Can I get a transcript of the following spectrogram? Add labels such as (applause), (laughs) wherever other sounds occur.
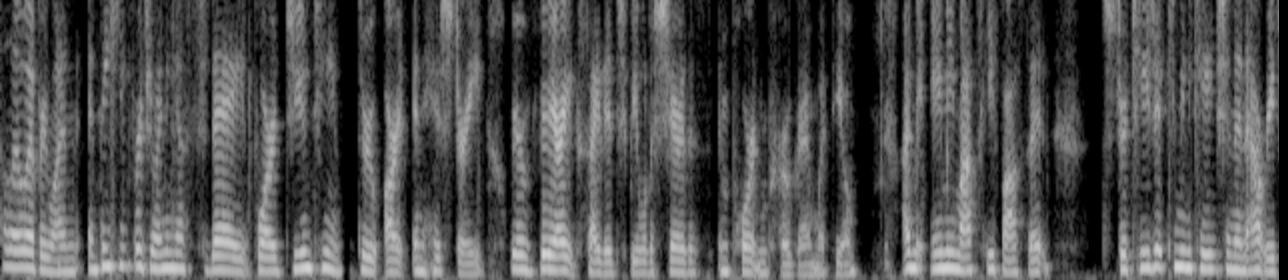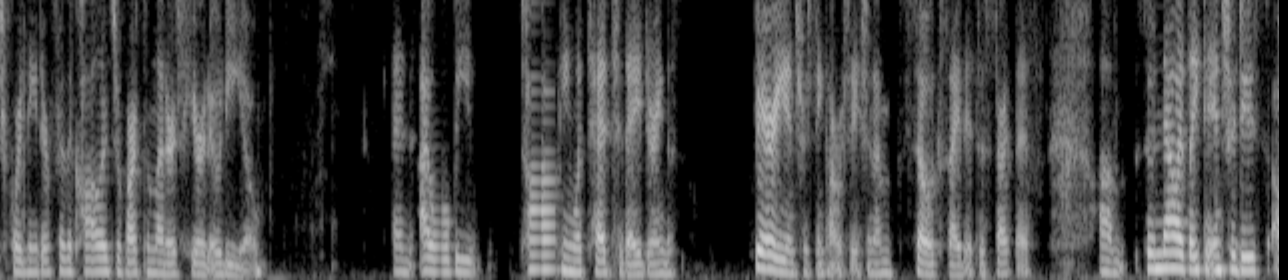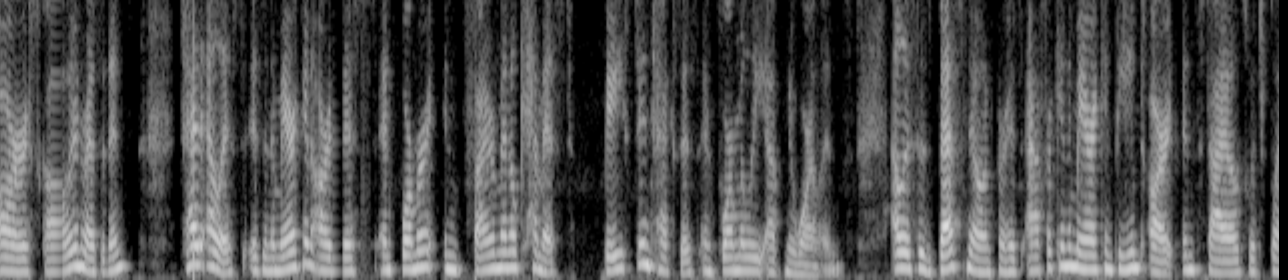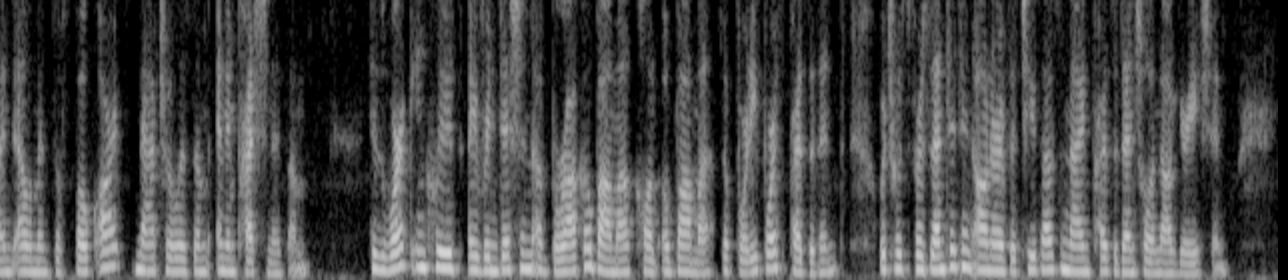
Hello, everyone, and thank you for joining us today for Juneteenth through Art and History. We are very excited to be able to share this important program with you. I'm Amy Motzke Fawcett, Strategic Communication and Outreach Coordinator for the College of Arts and Letters here at ODU. And I will be talking with Ted today during this very interesting conversation. I'm so excited to start this. Um, so now I'd like to introduce our scholar in residence. Ted Ellis is an American artist and former environmental chemist based in Texas and formerly of New Orleans. Ellis is best known for his African American themed art and styles which blend elements of folk art, naturalism, and impressionism. His work includes a rendition of Barack Obama called Obama, the 44th President, which was presented in honor of the 2009 presidential inauguration.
